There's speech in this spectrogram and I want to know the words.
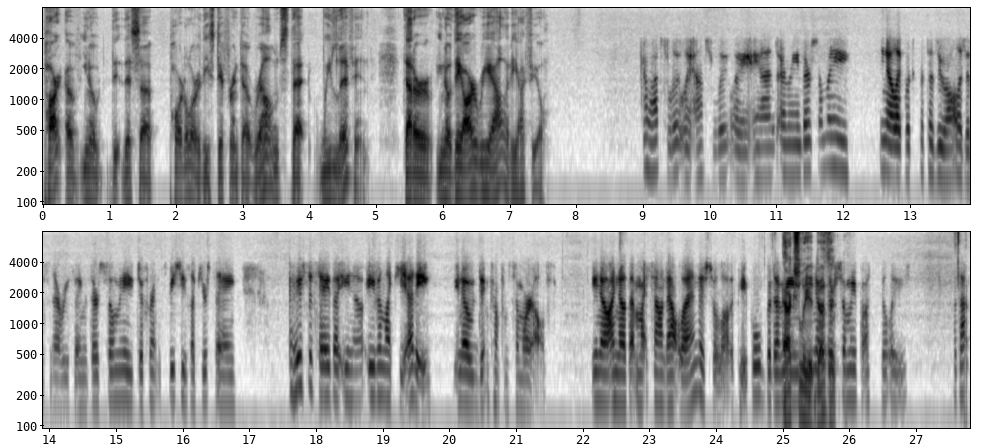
part of, you know, th- this uh, portal or these different uh, realms that we live in that are, you know, they are reality, I feel. Oh, absolutely, absolutely. And I mean, there's so many, you know, like with cryptozoologists and everything. There's so many different species, like you're saying. Who's to say that you know, even like Yeti, you know, didn't come from somewhere else? You know, I know that might sound outlandish to a lot of people, but I mean, Actually, it know, doesn't. there's so many possibilities. What's that?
